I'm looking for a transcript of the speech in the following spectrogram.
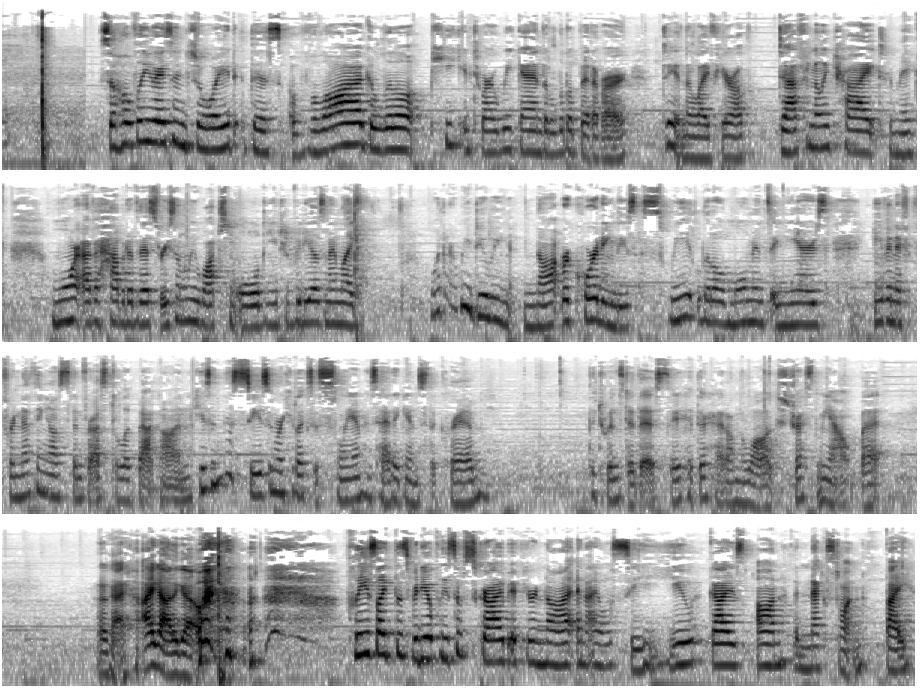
So hopefully you guys enjoyed this vlog, a little peek into our weekend, a little bit of our day in the life here. I'll definitely try to make more of a habit of this. Recently we watched some old YouTube videos and I'm like, what are we doing not recording these sweet little moments and years, even if for nothing else than for us to look back on. He's in this season where he likes to slam his head against the crib. The twins did this. They hit their head on the wall. It stressed me out, but okay, I gotta go. Please like this video, please subscribe if you're not, and I will see you guys on the next one. Bye.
